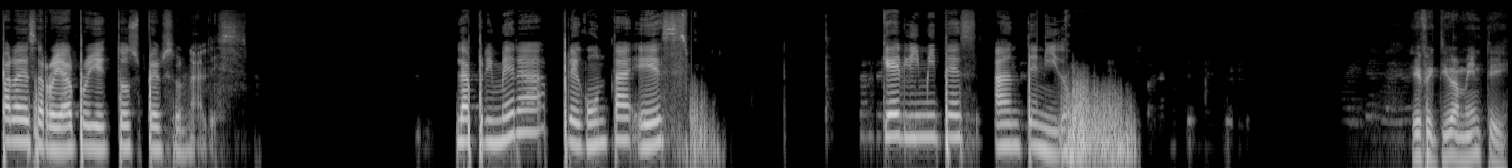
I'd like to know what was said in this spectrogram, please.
para desarrollar proyectos personales. La primera pregunta es, ¿qué límites han tenido? Efectivamente,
